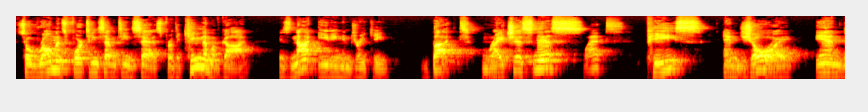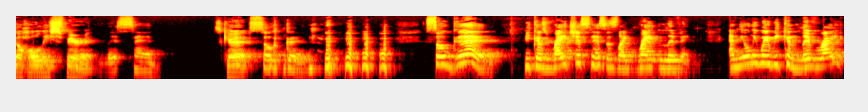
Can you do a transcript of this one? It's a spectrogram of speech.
So Romans 14, 17 says, For the kingdom of God is not eating and drinking, but Mm. righteousness, What? peace, and joy in the Holy Spirit. Listen, It's good. so good. so good. Because righteousness is like right living. And the only way we can live right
